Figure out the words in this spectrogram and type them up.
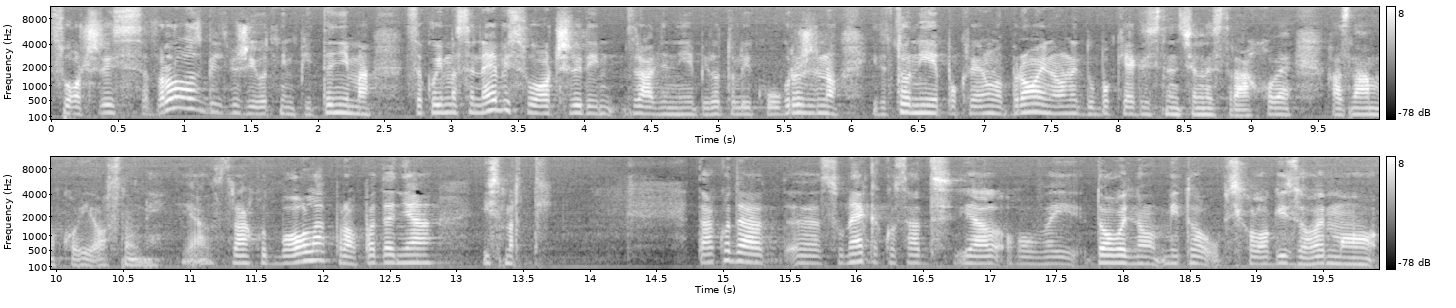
suočili se sa vrlo ozbiljnim životnim pitanjima sa kojima se ne bi suočili da im zdravlje nije bilo toliko ugroženo i da to nije pokrenulo brojne one duboke egzistencijalne strahove, a znamo koji je osnovni. Ja? Strah od bola, propadanja i smrti Tako da e, su nekako sad jel, ovaj, dovoljno, mi to u psihologiji zovemo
